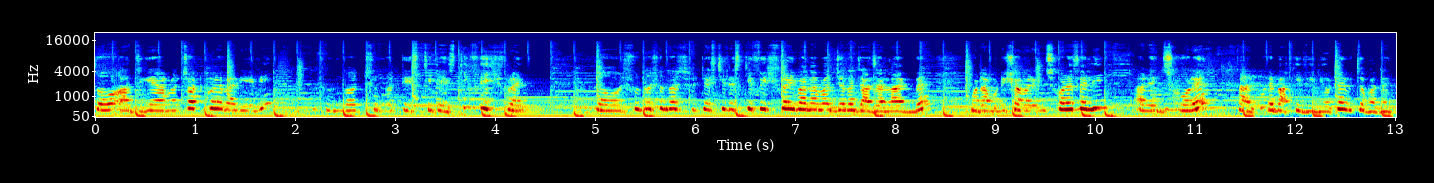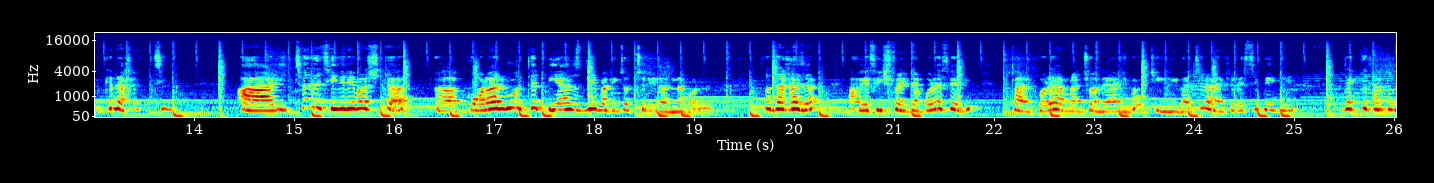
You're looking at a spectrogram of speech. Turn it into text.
তো আজকে আমরা চট করে বানিয়ে নিই, সুন্দর সুন্দর টেস্টি টেস্টি ফিশ ফ্রাই তো সুন্দর সুন্দর টেস্টি টেস্টি ফিশ ফ্রাই বানাবার জন্য যা যা লাগবে মোটামুটি সব অ্যারেঞ্জ করে ফেলি অ্যারেঞ্জ করে তারপরে বাকি ভিডিওটা আমি তোমাদেরকে দেখাচ্ছি। আর ইচ্ছা যে চিংড়ি মাছটা কড়ার মধ্যে পেঁয়াজ দিয়ে বাটি চচ্চড়ি রান্না করে তো দেখা যাক, আগে ফিশ ফ্রাইটা করে ফেলি, তারপরে আমরা চলে আসব চিংড়ি মাছের আর একটা রেসিপি নিয়ে। দেখতে থাকুন।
